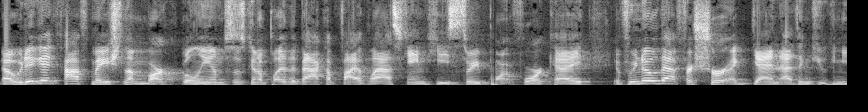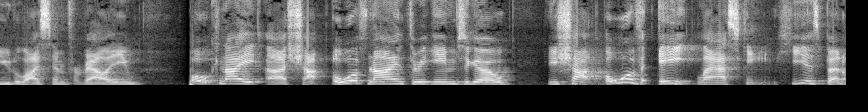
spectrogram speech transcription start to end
Now, we did get confirmation that Mark Williams is going to play the backup five last game. He's 3.4K. If we know that for sure, again, I think you can utilize him for value. Bouknight uh, shot 0 of 9 three games ago. He shot 0 of 8 last game. He has been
